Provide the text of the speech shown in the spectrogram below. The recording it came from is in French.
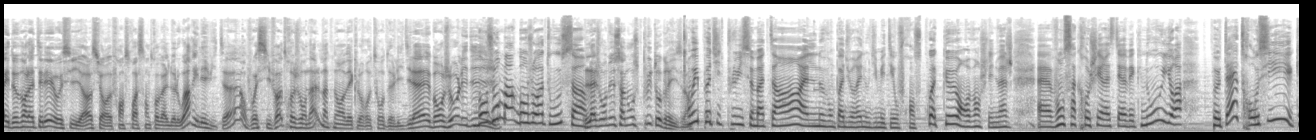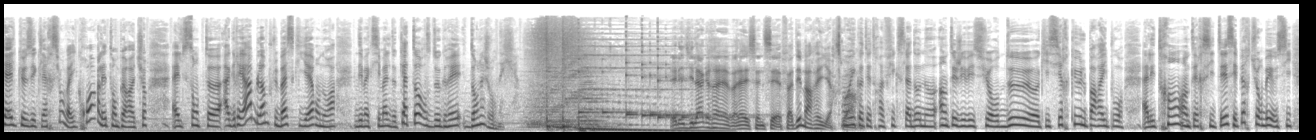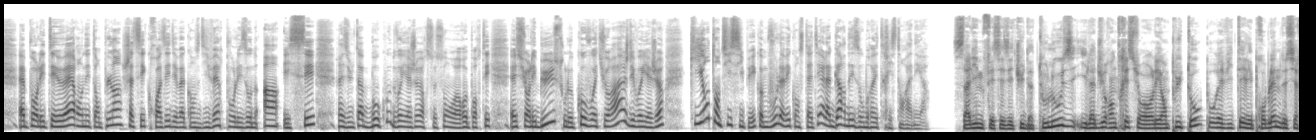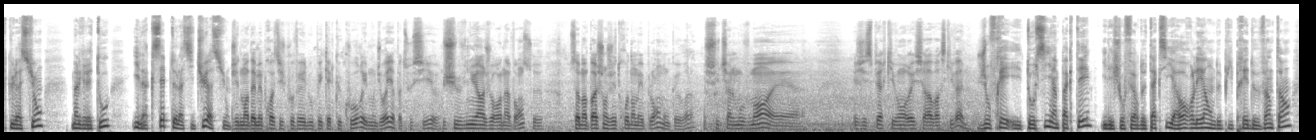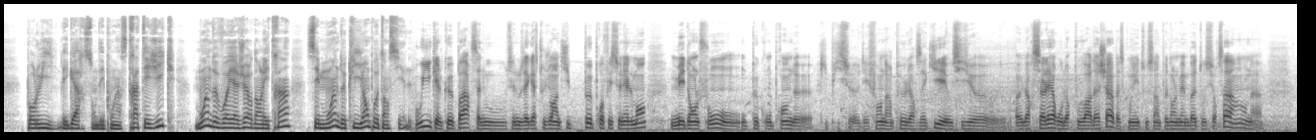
Et devant la télé aussi, hein, sur France 3 Centre-Val de Loire, il est 8h. Voici votre journal maintenant avec le retour de Lydie Lay. Bonjour Lydie. Bonjour Marc, bonjour à tous. La journée s'annonce plutôt grise. Oui, petite pluie ce matin. Elles ne vont pas durer, nous dit Météo France. Quoique, en revanche, les nuages euh, vont s'accrocher rester avec nous. Il y aura Peut-être aussi quelques éclaircies, on va y croire. Les températures, elles sont euh, agréables, hein, plus basses qu'hier. On aura des maximales de 14 degrés dans la journée. Et Lady, la grève à la SNCF a démarré hier soir. Oui, côté trafic, cela donne un TGV sur deux euh, qui circule. Pareil pour les trains intercités. C'est perturbé aussi euh, pour les TER. On est en plein chassé-croisé des vacances d'hiver pour les zones A et C. Résultat, beaucoup de voyageurs se sont euh, reportés sur les bus ou le covoiturage des voyageurs qui ont anticipé, comme vous l'avez constaté, à la gare des Aubrais, Tristan Ranea. Salim fait ses études à Toulouse. Il a dû rentrer sur Orléans plus tôt pour éviter les problèmes de circulation. Malgré tout, il accepte la situation. J'ai demandé à mes profs si je pouvais louper quelques cours. Ils m'ont dit ouais, il n'y a pas de souci. Je suis venu un jour en avance. Ça m'a pas changé trop dans mes plans, donc euh, voilà. Je soutiens le mouvement euh, et, j'espère qu'ils vont réussir à voir ce qu'ils veulent. Geoffrey est aussi impacté. Il est chauffeur de taxi à Orléans depuis près de 20 ans. Pour lui, les gares sont des points stratégiques. Moins de voyageurs dans les trains, c'est moins de clients potentiels. Oui, quelque part, ça nous, ça nous agace toujours un petit peu professionnellement, mais dans le fond, on, peut comprendre euh, qu'ils puissent euh, défendre un peu leurs acquis et aussi euh, leur salaire ou leur pouvoir d'achat, parce qu'on est tous un peu dans le même bateau sur ça. Hein. On, a,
